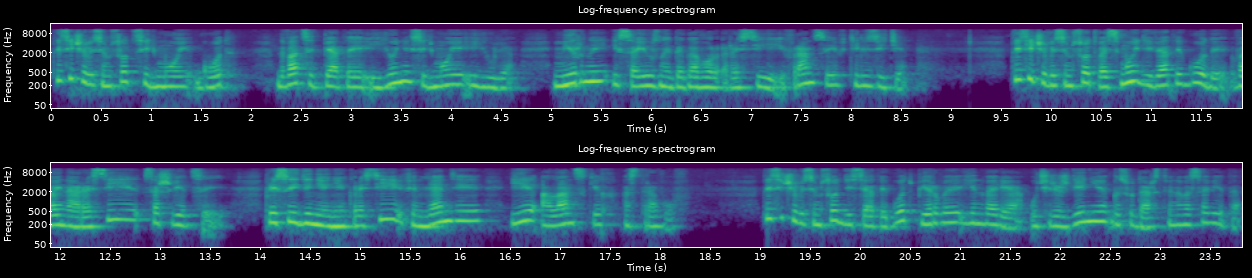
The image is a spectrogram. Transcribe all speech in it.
1807 год. 25 июня, 7 июля. Мирный и союзный договор России и Франции в Тильзите. 1808-9 годы. Война России со Швецией. Присоединение к России Финляндии и Аландских островов. 1810 год, 1 января. Учреждение Государственного совета.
